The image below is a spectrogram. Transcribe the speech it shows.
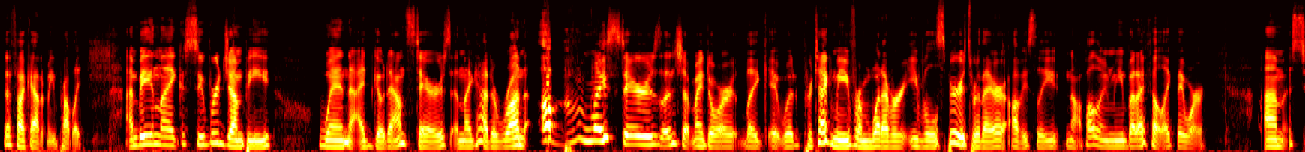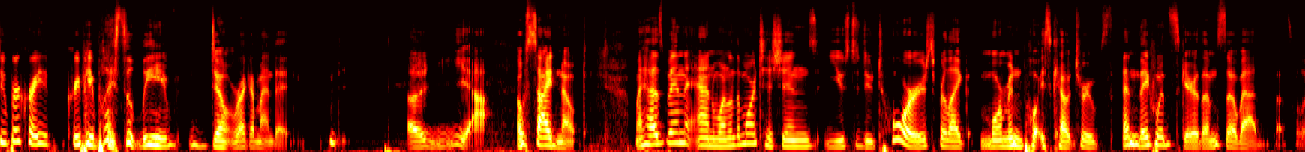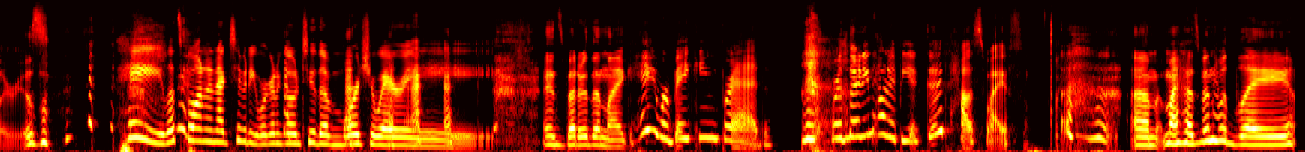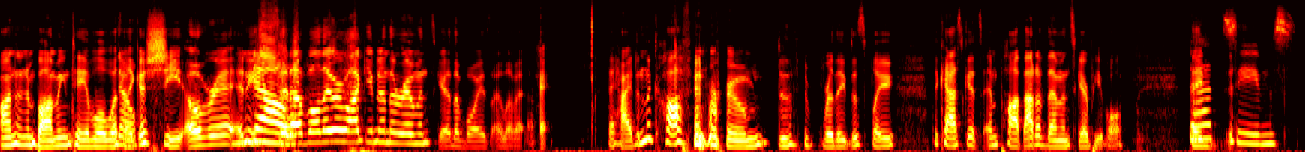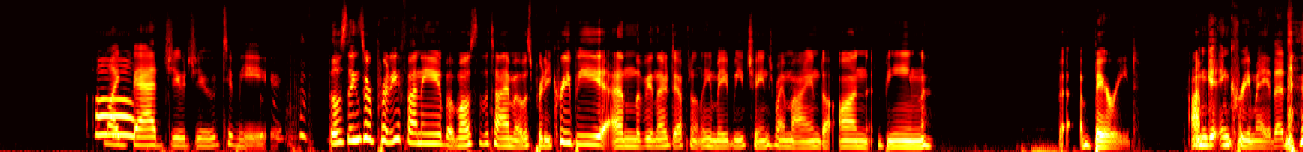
The fuck out of me probably. I'm being like super jumpy when I'd go downstairs and like had to run up my stairs and shut my door, like it would protect me from whatever evil spirits were there. Obviously, not following me, but I felt like they were. Um, super cre- creepy place to leave. Don't recommend it. uh, yeah. Oh, side note. My husband and one of the morticians used to do tours for like Mormon Boy Scout troops, and they would scare them so bad. That's hilarious. Hey, let's go on an activity. We're gonna go to the mortuary. it's better than like, hey, we're baking bread. We're learning how to be a good housewife. Um, my husband would lay on an embalming table with No. like a sheet over it, and he'd No. sit up while they were walking in the room and scare the boys. I love it. Okay. They hide in the coffin room where they display the caskets and pop out of them and scare people. They- That seems uh, like Oh, bad juju to me. those things were pretty funny, but most of the time it was pretty creepy. And living there definitely made me change my mind on being b- buried. I'm getting cremated.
